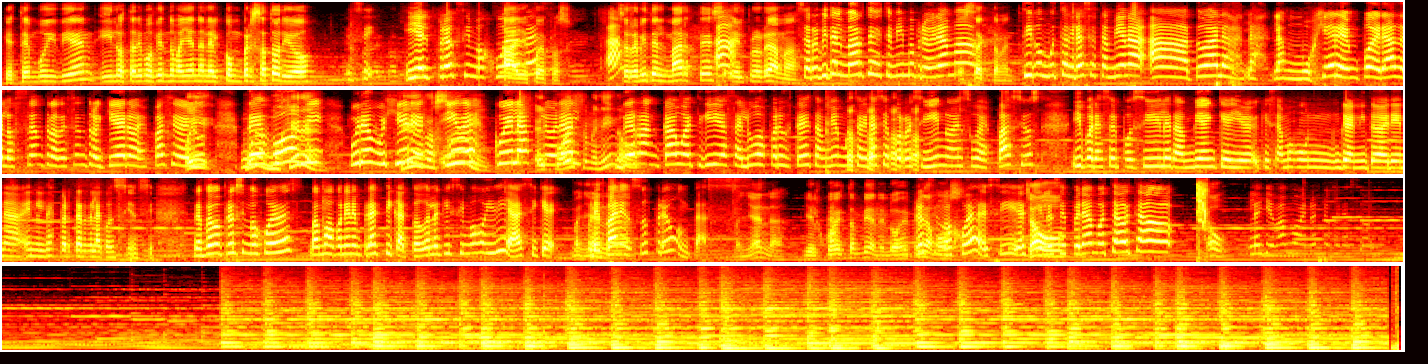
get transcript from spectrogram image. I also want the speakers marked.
Speaker 1: Que estén muy bien y lo estaremos viendo mañana en el conversatorio.
Speaker 2: Sí. Y el próximo jueves.
Speaker 1: Ah, y el jueves.
Speaker 2: ¿Ah?
Speaker 1: Se repite el martes
Speaker 2: Ah,
Speaker 1: el programa.
Speaker 2: Se repite el martes este mismo programa.
Speaker 1: Exactamente.
Speaker 2: Chicos, muchas gracias también a, a todas las, las- las mujeres empoderadas de los centros de Centro Quiero, de Espacio de
Speaker 1: Oye,
Speaker 2: Luz, de Bobby, puras mujeres y de Escuela
Speaker 1: El
Speaker 2: Floral de Rancagua, chiquillas. Saludos para ustedes también. Muchas gracias por recibirnos en sus espacios y por hacer posible también que, seamos un granito de arena en el despertar de la conciencia. Nos vemos próximo jueves. Vamos a poner en práctica todo lo que hicimos hoy día, así que
Speaker 1: Mañana.
Speaker 2: preparen sus preguntas.
Speaker 1: Mañana y el jueves también. Los
Speaker 2: Próximo
Speaker 1: esperamos.
Speaker 2: jueves, sí, es
Speaker 1: Chao.
Speaker 2: que los esperamos. Chao, chao.
Speaker 1: Chao.
Speaker 2: Los llevamos en nuestro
